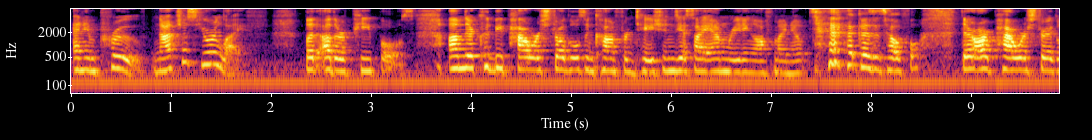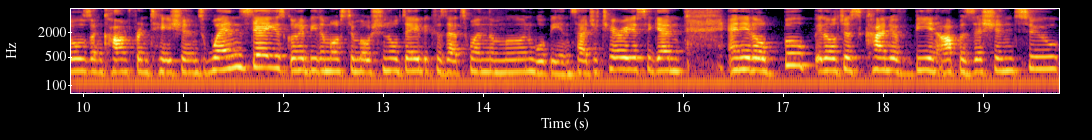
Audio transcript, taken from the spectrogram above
and improve not just your life but other people's. Um, there could be power struggles and confrontations. Yes, I am reading off my notes because it's helpful. There are power struggles and confrontations. Wednesday is going to be the most emotional day because that's when the moon will be in Sagittarius again, and it'll boop, it'll just kind of be in opposition to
